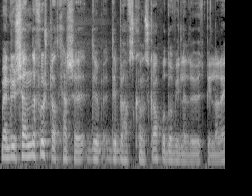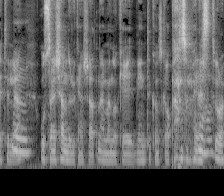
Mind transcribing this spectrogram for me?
Men du kände först att kanske det, det behövs kunskap och då ville du utbilda dig till det. Mm. Och sen kände du kanske att nej men okej, det är inte kunskapen som är det Ja. stora.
